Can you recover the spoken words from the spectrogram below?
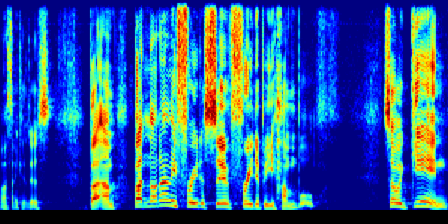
I think it is. But, um, but not only free to serve, free to be humble. So again,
